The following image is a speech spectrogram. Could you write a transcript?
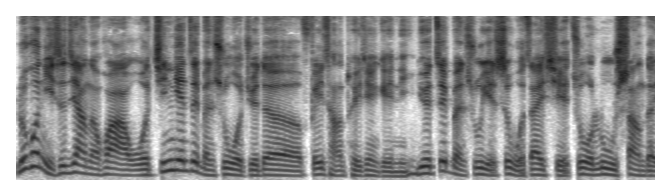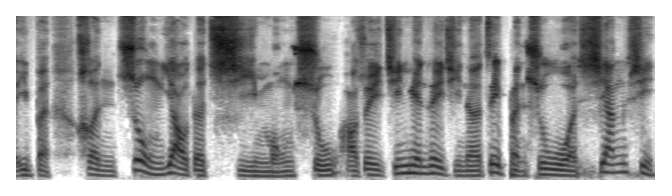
如果你是这样的话，我今天这本书我觉得非常推荐给你，因为这本书也是我在写作路上的一本很重要的启蒙书。好，所以今天这一集呢，这本书我相信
